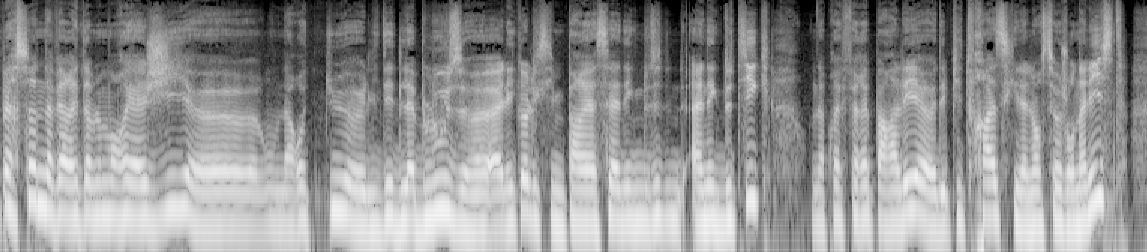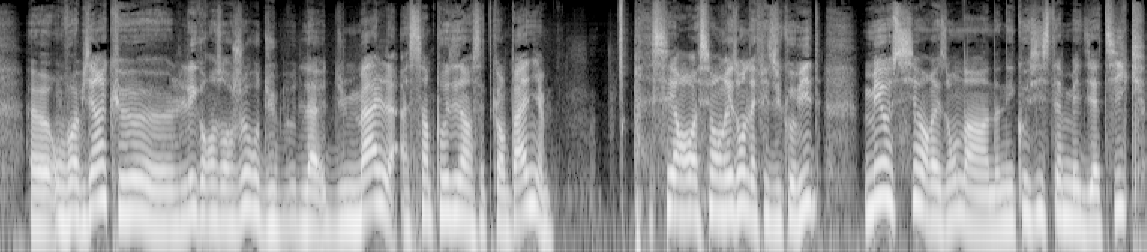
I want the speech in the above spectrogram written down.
Personne n'a véritablement réagi. Euh, on a retenu euh, l'idée de la blouse euh, à l'école, ce qui me paraît assez anecdotique. On a préféré parler des petites phrases qu'il a lancées aux journalistes. on voit bien que les grands enjeux ont du, du mal à s'imposer dans cette campagne. C'est en, raison de la crise du Covid, mais aussi en raison d'un écosystème médiatique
